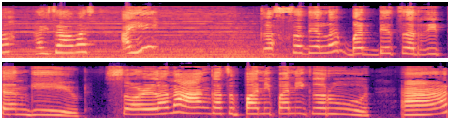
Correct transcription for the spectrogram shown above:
आ, आईचा आवाज. आई! कसं दिलं? बर्थडेच रिटर्न गिफ्ट सोडलं ना अंगाचं पाणी पाणी करून. आ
